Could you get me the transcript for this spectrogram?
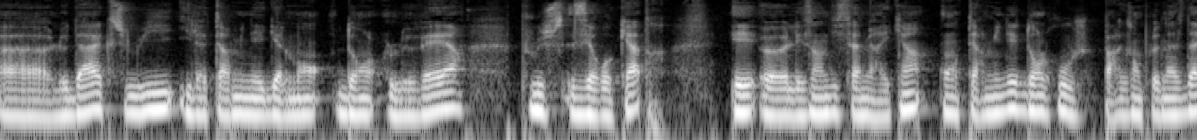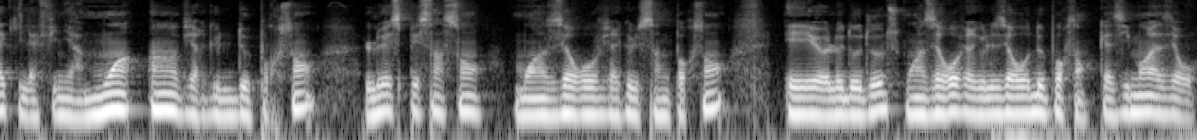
Euh, le DAX, lui, il a terminé également dans le vert, plus 0,4%. Et euh, les indices américains ont terminé dans le rouge. Par exemple, le Nasdaq, il a fini à moins 1,2%, le SP500 moins 0,5% et euh, le Dow Jones moins 0,02%, quasiment à zéro.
